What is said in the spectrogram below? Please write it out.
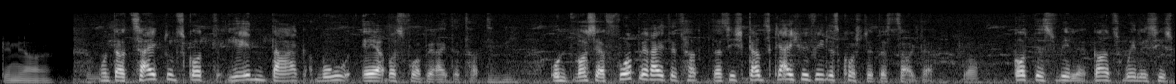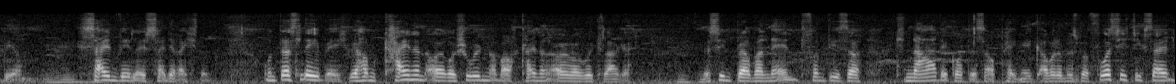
Genial. Und da zeigt uns Gott jeden Tag, wo er was vorbereitet hat. Mhm. Und was er vorbereitet hat, das ist ganz gleich, wie viel es kostet, das zahlt er. Ja. Gottes Wille, God's will is his will. Mhm. Sein Wille ist seine Rechnung. Und das lebe ich. Wir haben keinen Euro Schulden, aber auch keinen Euro Rücklage. Wir sind permanent von dieser Gnade Gottes abhängig. Aber da müssen wir vorsichtig sein,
